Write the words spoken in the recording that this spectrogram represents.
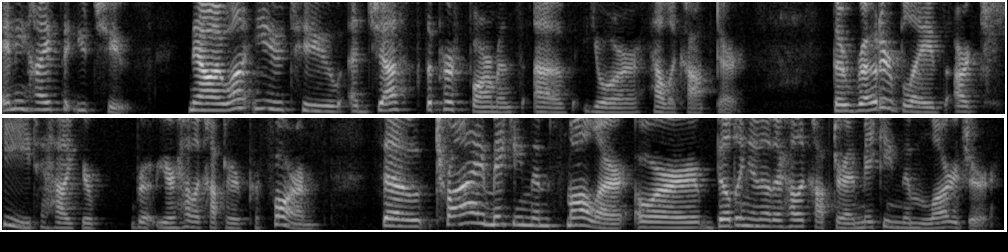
any height that you choose. Now I want you to adjust the performance of your helicopter. The rotor blades are key to how your, your helicopter performs. So try making them smaller or building another helicopter and making them larger.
